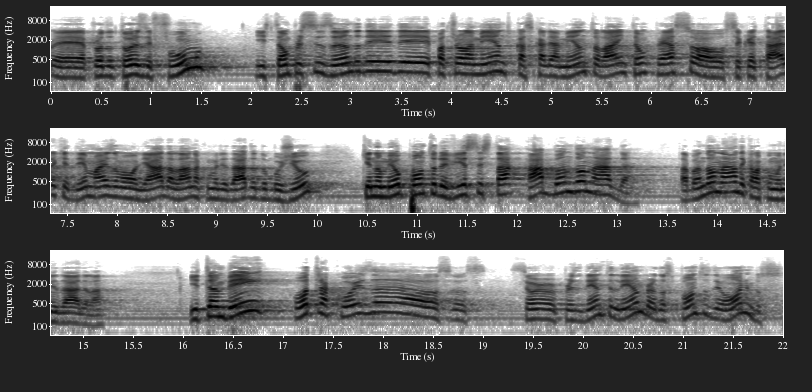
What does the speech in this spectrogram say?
é, produtores de fumo e estão precisando de, de patrulhamento, cascalhamento lá. Então peço ao secretário que dê mais uma olhada lá na comunidade do Bugil, que no meu ponto de vista está abandonada. Está abandonada aquela comunidade lá. E também outra coisa, o senhor presidente lembra dos pontos de ônibus?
